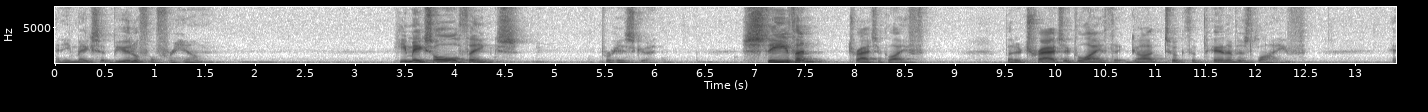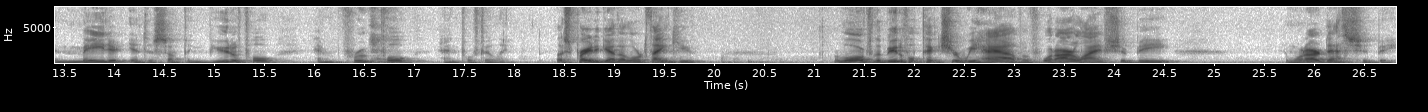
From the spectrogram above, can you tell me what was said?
and he makes it beautiful for him. He makes all things for his good. Stephen, tragic life, but a tragic life that God took the pen of his life and made it into something beautiful and fruitful and fulfilling. Let's pray together. Lord, thank you. Lord, for the beautiful picture we have of what our life should be and what our death should be.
